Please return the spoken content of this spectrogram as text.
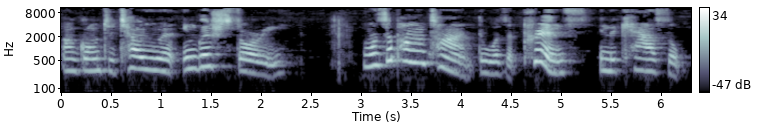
I'm going to tell you an English story. Once upon a time there was a prince in the castle.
